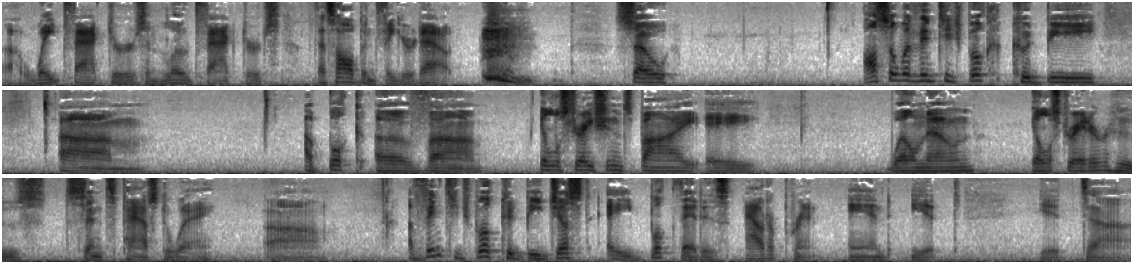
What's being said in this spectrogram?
Uh, weight factors and load factors, that's all been figured out. so, also a vintage book could be um, a book of uh, illustrations by a well known illustrator who's since passed away. Um, a vintage book could be just a book that is out of print and it it uh,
